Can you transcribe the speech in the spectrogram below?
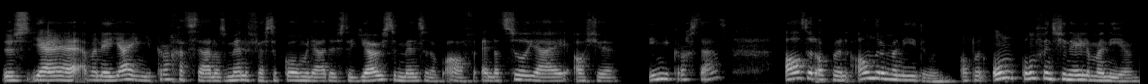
Dus jij, wanneer jij in je kracht gaat staan als manifester, komen daar dus de juiste mensen op af. En dat zul jij, als je in je kracht staat, altijd op een andere manier doen. Op een onconventionele manier.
